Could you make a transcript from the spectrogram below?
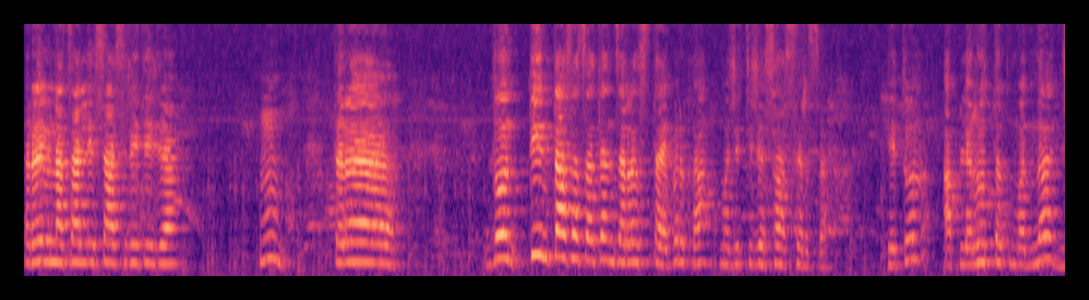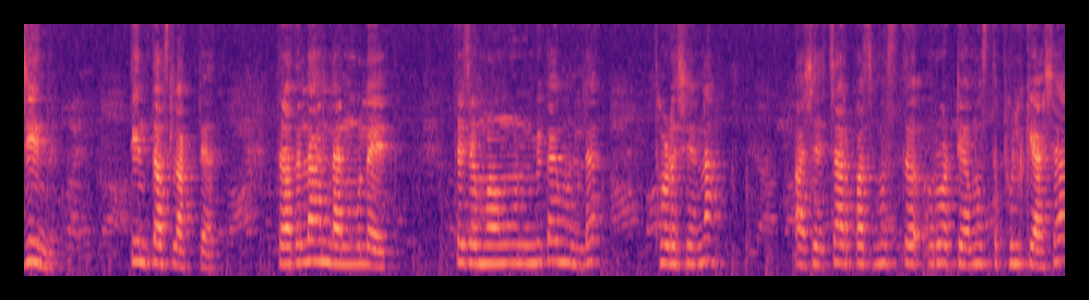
रविना चालली सासरी तिच्या. तर दोन तीन तासाचा त्यांचा रस्ता आहे बरं का म्हणजे तिच्या सासरचा. हेतून आपल्या रोहतकमधनं जिंद. तीन तास लागतात. तर आता लहान लहान मुलं आहेत. त्याच्यामुळं म्हणून मी काय म्हणलं थोडेसे ना असे चार पाच मस्त रोट्या मस्त फुलक्या अशा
